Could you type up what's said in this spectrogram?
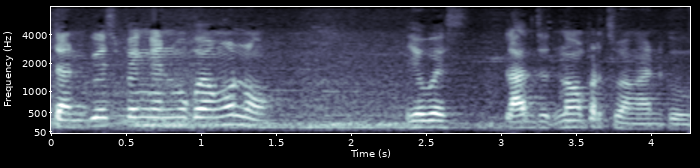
dan wis pengenmu koyo ngono, ya wis lanjutno perjuanganku.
